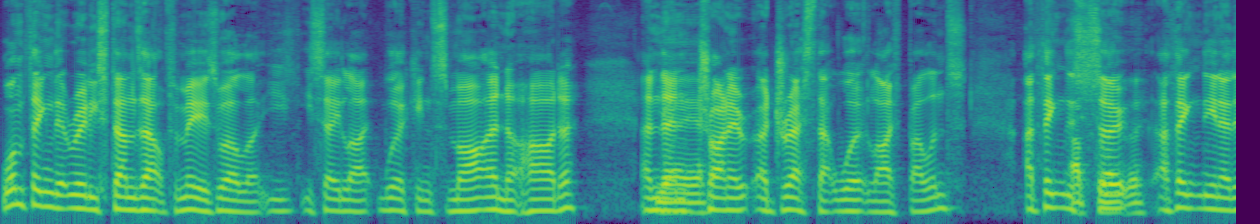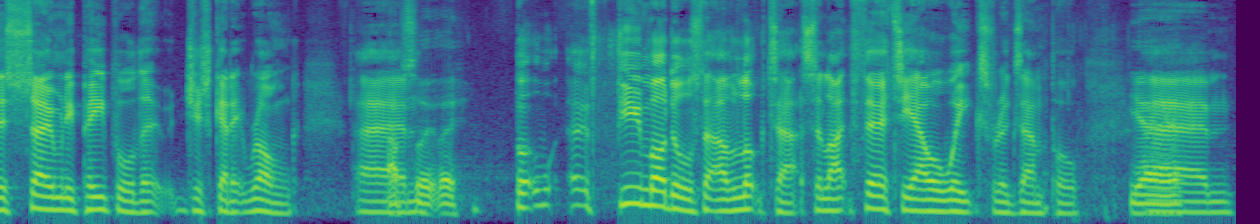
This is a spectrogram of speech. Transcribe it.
One thing that really stands out for me as well like you, you say like working smarter not harder and then yeah, yeah. trying to address that work life balance. I think there's absolutely. so i think you know there's so many people that just get it wrong. Um, absolutely but a few models that I've looked at, so like 30 hour weeks, for example. Yeah. Um,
